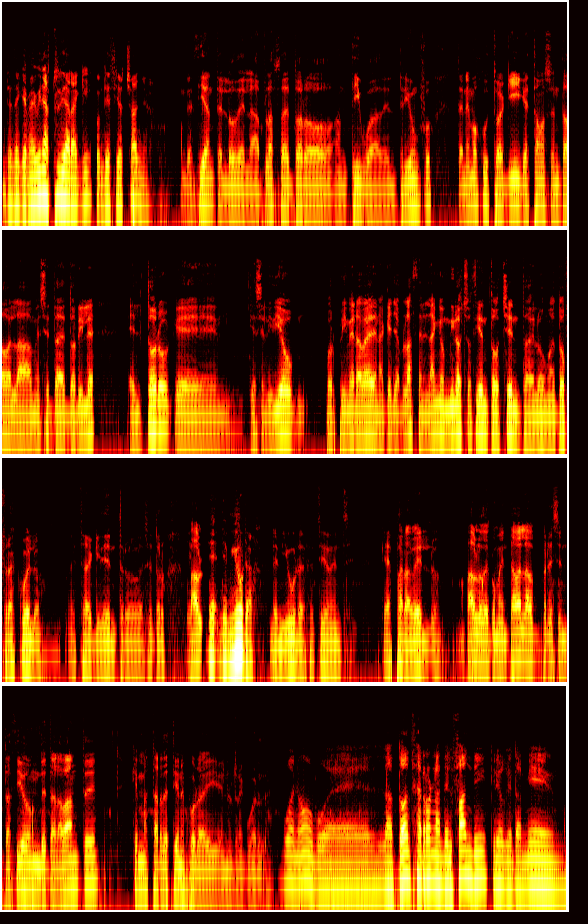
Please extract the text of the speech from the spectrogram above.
desde que me vine a estudiar aquí con 18 años. Decía antes lo de la plaza de toros antigua del Triunfo. Tenemos justo aquí, que estamos sentados en la meseta de Toriles, el toro que, que se lidió por primera vez en aquella plaza en el año 1880 y lo mató Frascuelo. Está aquí dentro ese toro. De, Pablo- de- de Miura. de Miura, efectivamente. que es para verlo. Pablo, te comentaba la presentación de Talavante. ¿Qué más tardes tienes por ahí en el recuerdo? Bueno, pues las dos encerronas del Fandi creo que también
